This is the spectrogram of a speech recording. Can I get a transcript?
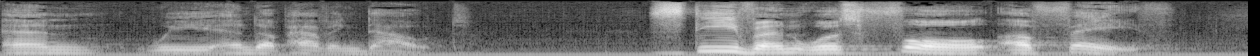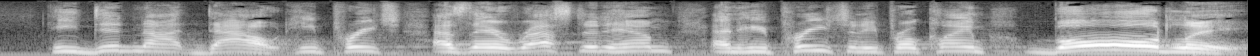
And we end up having doubt. Stephen was full of faith. He did not doubt. He preached as they arrested him, and he preached and he proclaimed boldly.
